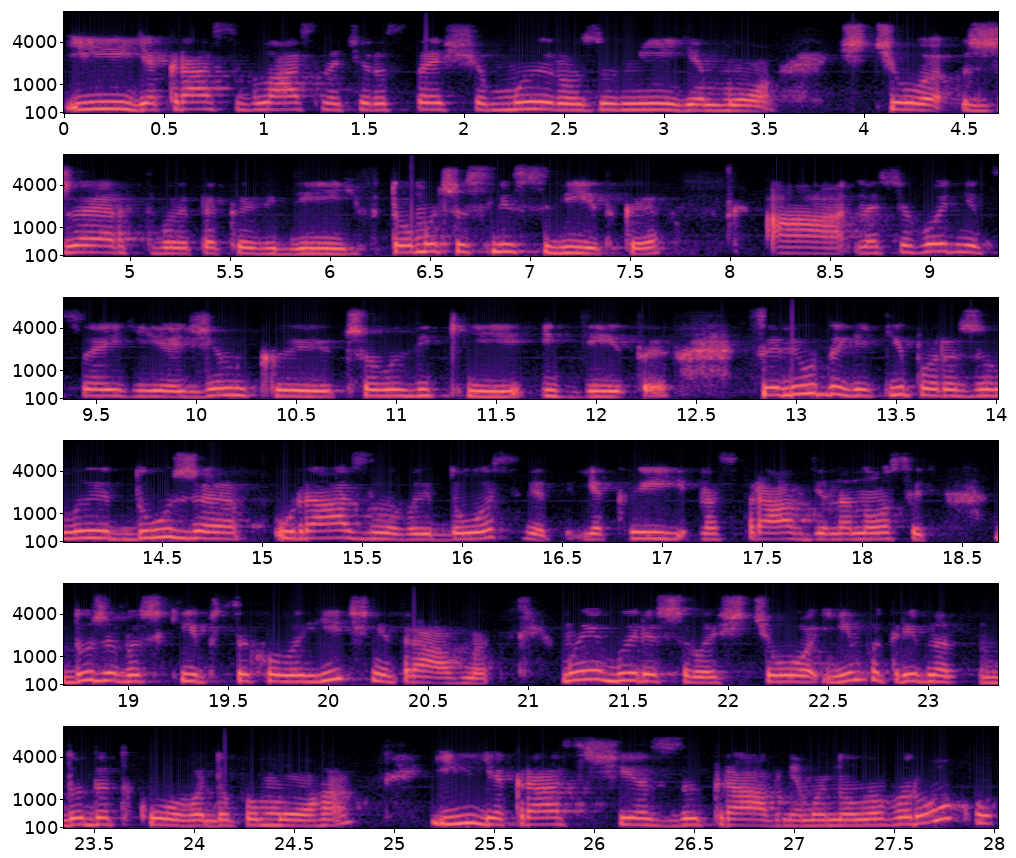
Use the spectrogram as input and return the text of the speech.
І якраз власне через те, що ми розуміємо, що жертви таких дій, в тому числі свідки. А на сьогодні це є жінки, чоловіки і діти. Це люди, які пережили дуже уразливий досвід, який насправді наносить дуже важкі психологічні травми. Ми вирішили, що їм потрібна додаткова допомога, і якраз ще з травня минулого року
